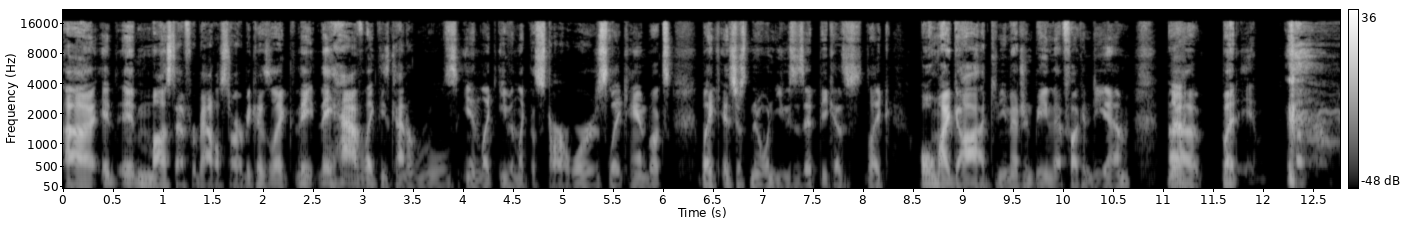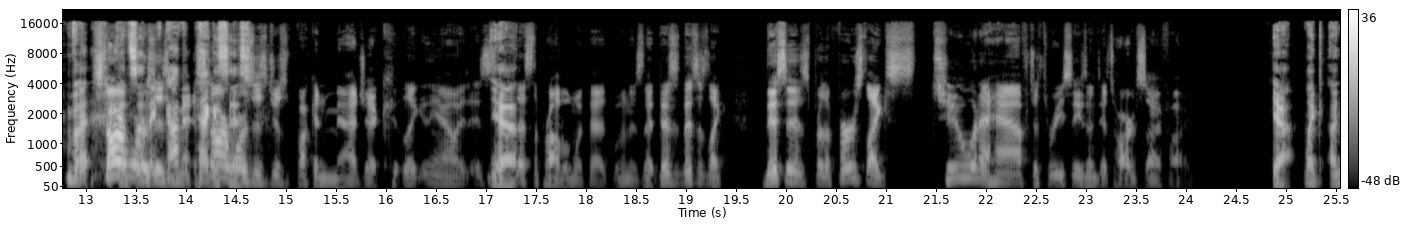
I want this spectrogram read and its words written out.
uh, it it must have for Battlestar because like they they have like these kind of rules in like even like the Star Wars like handbooks. Like it's just no one uses it because like oh my god, can you imagine being that fucking DM? Yeah. Uh, but. but Star Wars so is ma- Star Wars is just fucking magic. Like you know, it's, Yeah. That's the problem with that one is that this this is like this is for the first like two and a half to three seasons. It's hard sci-fi. Yeah, like uh,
